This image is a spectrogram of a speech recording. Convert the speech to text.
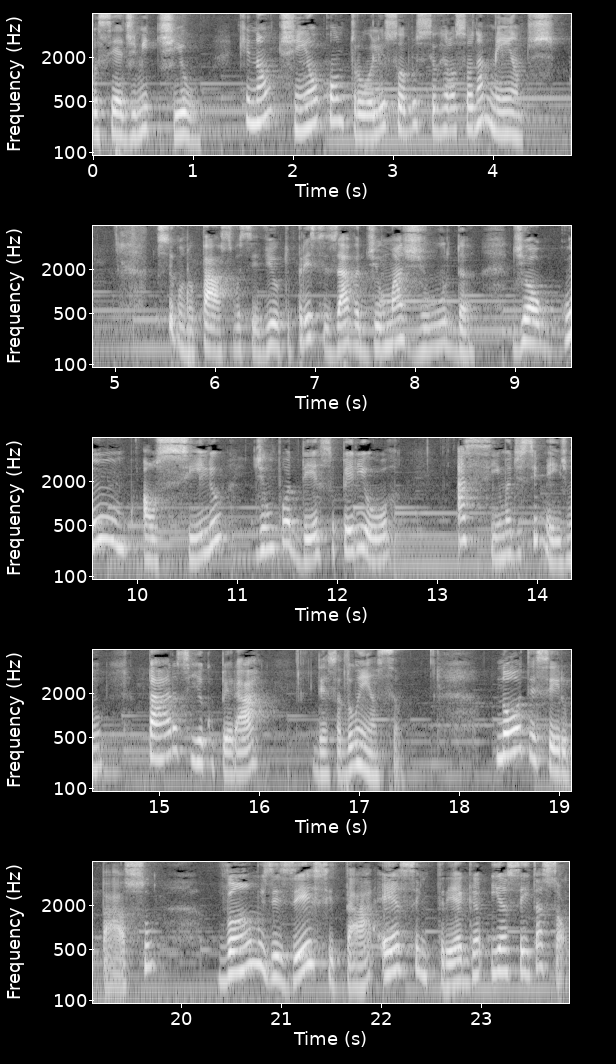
você admitiu que não tinha o controle sobre os seus relacionamentos no segundo passo, você viu que precisava de uma ajuda, de algum auxílio de um poder superior acima de si mesmo para se recuperar dessa doença. No terceiro passo, vamos exercitar essa entrega e aceitação.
